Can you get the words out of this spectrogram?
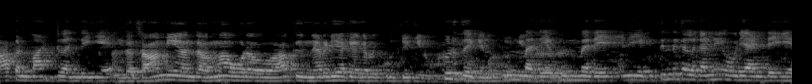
பார்க்கணுமான்ட்டு வந்தீங்க. அந்த சாமி அந்த அம்மாவோட வாக்கு நேரடியாக கேட்கறது கொடுத்து வைக்கணும். கொடுத்து வைக்கணும். உண்மைதே உண்மைதே. நீங்கள் திண்டுக்கல்ல கண்ணியை ஓடியான்ட்டீங்க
